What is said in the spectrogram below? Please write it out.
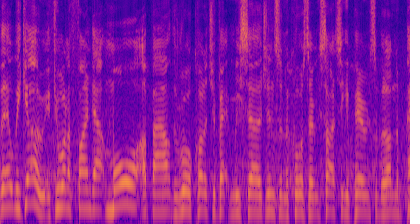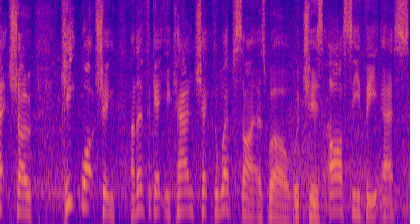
there we go. If you want to find out more about the Royal College of Veterinary Surgeons and, of course, their exciting appearance at the London Pet Show, keep watching. And don't forget, you can check the website as well, which is rcvs.org.uk.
